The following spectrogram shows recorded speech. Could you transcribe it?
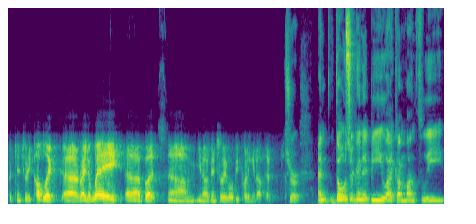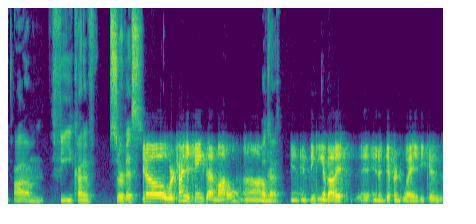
potentially public uh, right away, uh, but um, you know eventually we'll be putting it out there. Sure. And those are going to be like a monthly um, fee kind of service? You know, we're trying to change that model. Um, okay. And, and, thinking about it in a different way because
